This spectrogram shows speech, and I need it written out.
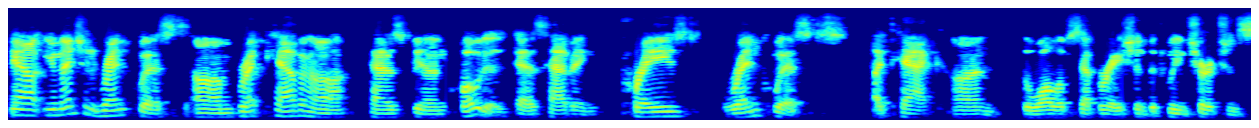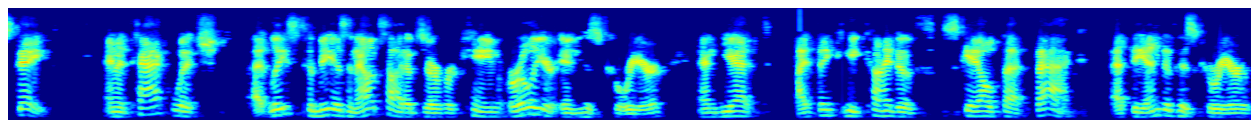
Now, you mentioned Rehnquist. Um, Brett Kavanaugh has been quoted as having praised Rehnquist's attack on the wall of separation between church and state, an attack which, at least to me as an outside observer, came earlier in his career, and yet I think he kind of scaled that back at the end of his career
